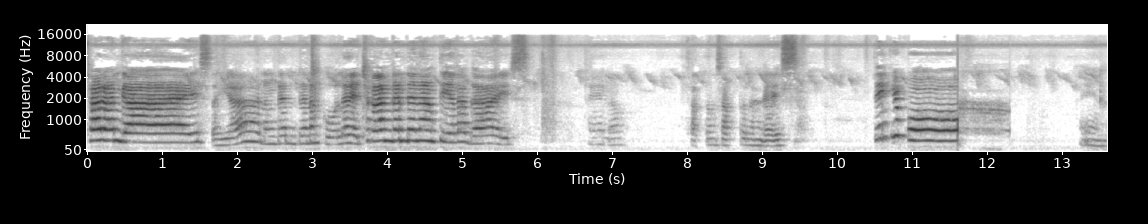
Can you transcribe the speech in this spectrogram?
Charan, guys! Ayan, ang ganda ng kulay. Tsaka ang ganda ng tela, guys. Ayan, oh. Saktong-sakto lang guys. Thank you po! Ayan.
